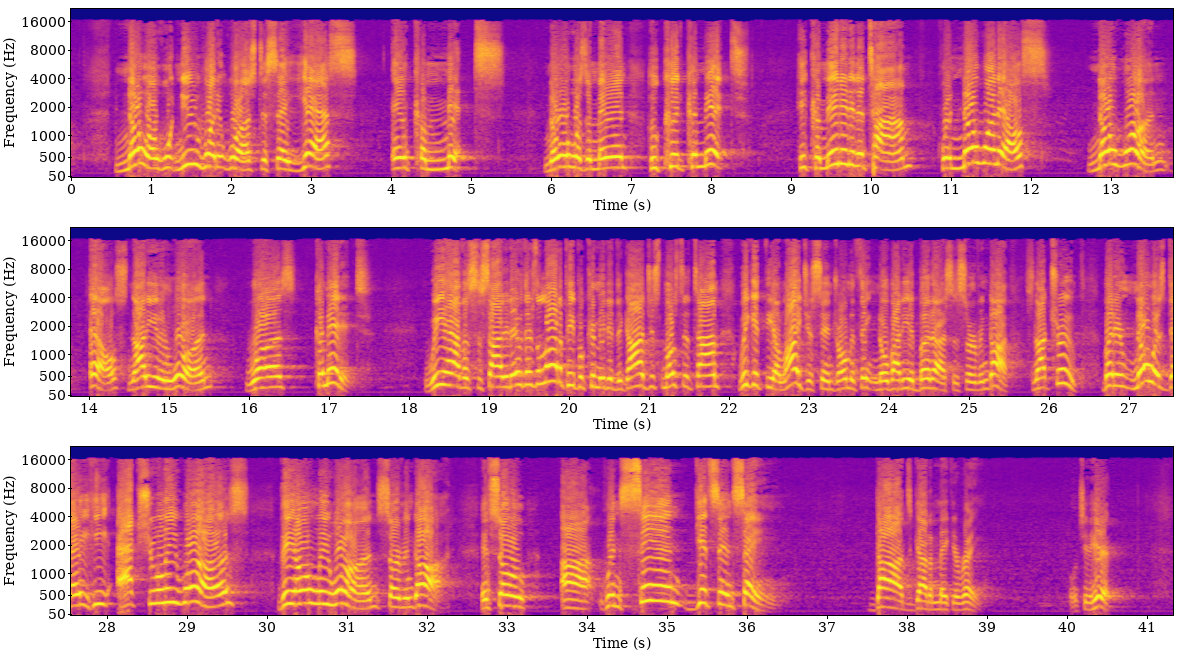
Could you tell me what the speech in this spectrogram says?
Noah knew what it was to say yes and commit. Noah was a man who could commit. He committed in a time when no one else, no one else, not even one, was committed. We have a society today where there's a lot of people committed to God. Just most of the time, we get the Elijah syndrome and think nobody but us is serving God. It's not true. But in Noah's day, he actually was the only one serving God. And so, uh, when sin gets insane, God's got to make it rain. I want you to hear it.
